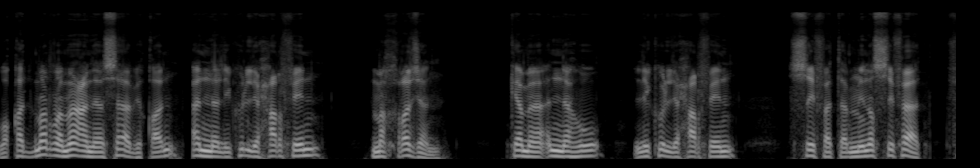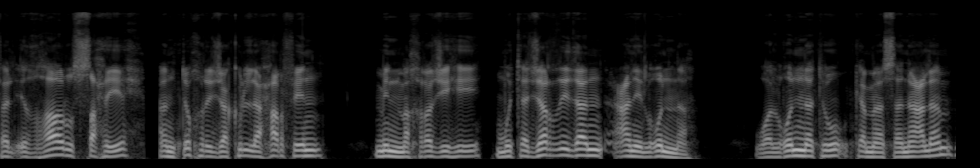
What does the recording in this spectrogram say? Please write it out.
وقد مر معنا سابقا أن لكل حرف مخرجا كما أنه لكل حرف صفة من الصفات فالإظهار الصحيح أن تخرج كل حرف من مخرجه متجردا عن الغنة والغنة كما سنعلم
